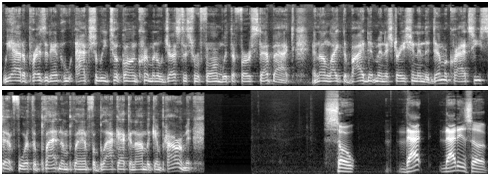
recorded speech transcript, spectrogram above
we had a president who actually took on criminal justice reform with the First Step Act. And unlike the Biden administration and the Democrats, he set forth a platinum plan for black economic empowerment. So that that is a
